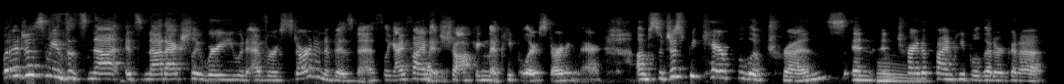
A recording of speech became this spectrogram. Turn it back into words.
but it just means it's not. It's not actually where you would ever start in a business. Like I find it shocking that people are starting there. Um, so just be careful of trends and and try Mm. to find people that are gonna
